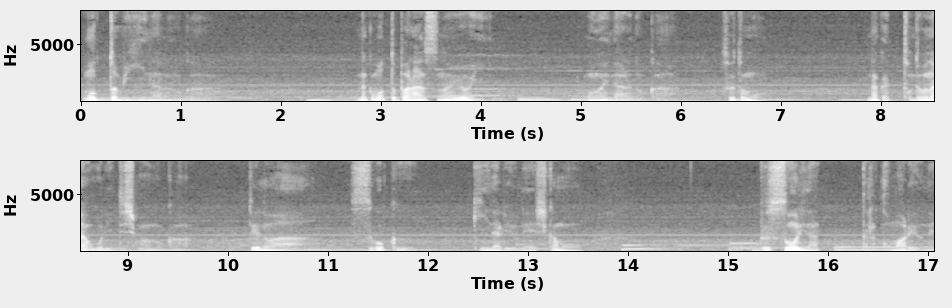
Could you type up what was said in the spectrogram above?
もっと右になるのかなんかもっとバランスの良いものになるのかそれともなんかとんでもない方向に行ってしまうのかっていうのはすごく気になるよね。しかも物騒になったら困るよね。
